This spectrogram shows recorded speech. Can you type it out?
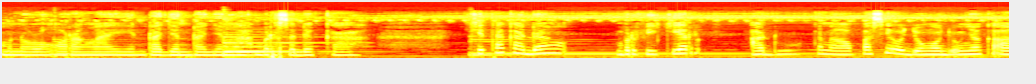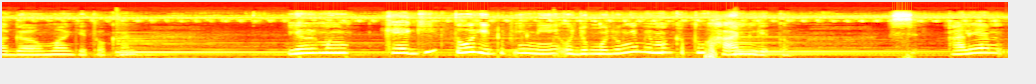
menolong orang lain rajin-rajinlah bersedekah. Kita kadang berpikir aduh kenapa sih ujung-ujungnya ke agama? gitu kan? Ya memang kayak gitu hidup ini ujung-ujungnya memang ke Tuhan gitu. Kalian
